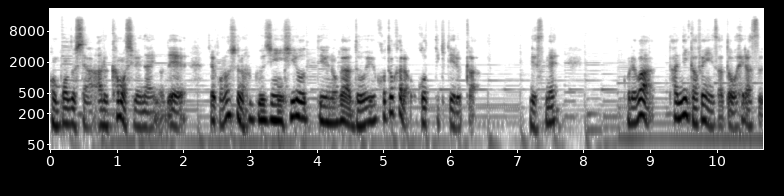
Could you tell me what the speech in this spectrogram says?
根本としてはあるかもしれないので、じゃあこの人の副腎疲労っていうのがどういうことから起こってきてるかですね。これは単にカフェイン、砂糖を減らすっ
